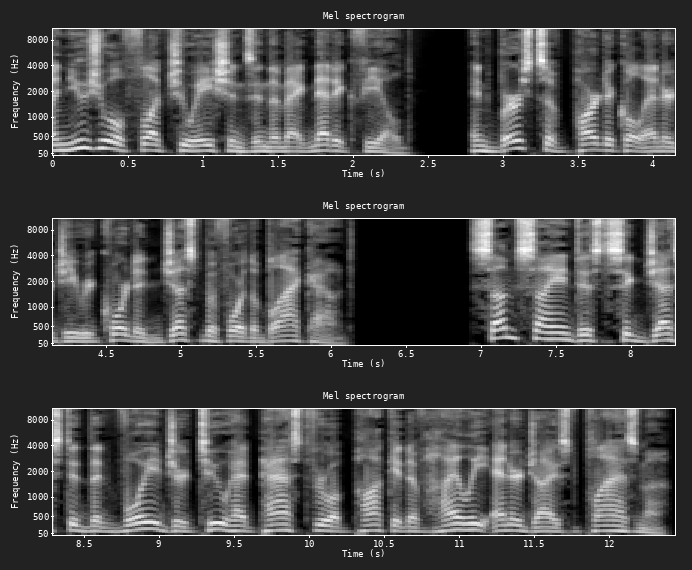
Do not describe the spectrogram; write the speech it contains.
unusual fluctuations in the magnetic field, and bursts of particle energy recorded just before the blackout. Some scientists suggested that Voyager 2 had passed through a pocket of highly energized plasma,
